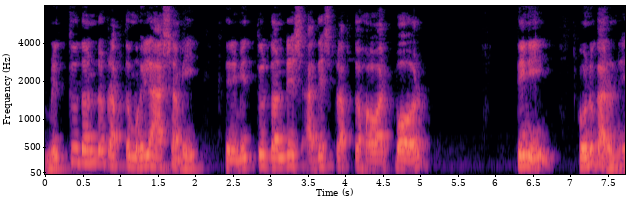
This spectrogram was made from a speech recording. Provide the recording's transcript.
মৃত্যুদণ্ডপ্রাপ্ত মহিলা আসামি তিনি মৃত্যুর দণ্ডেশ আদেশপ্রাপ্ত হওয়ার পর তিনি কোনো কারণে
